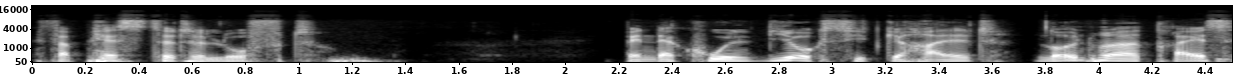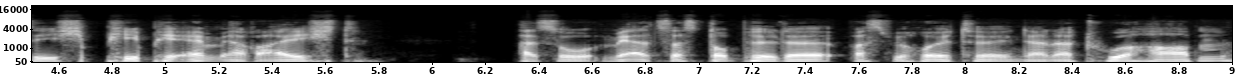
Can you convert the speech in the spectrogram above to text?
Verpestete Luft. Wenn der Kohlendioxidgehalt 930 ppm erreicht, also mehr als das Doppelte, was wir heute in der Natur haben,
